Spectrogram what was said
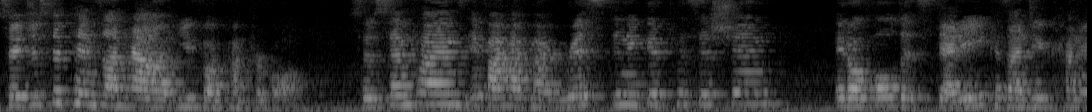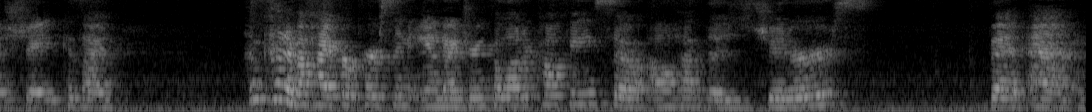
So it just depends on how you feel comfortable. So sometimes if I have my wrist in a good position, it'll hold it steady because I do kind of shake because I I'm kind of a hyper person and I drink a lot of coffee, so I'll have those jitters. But um,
